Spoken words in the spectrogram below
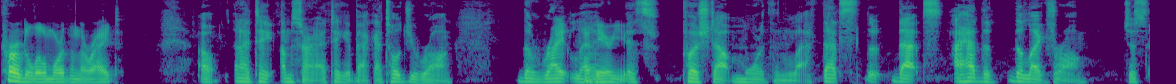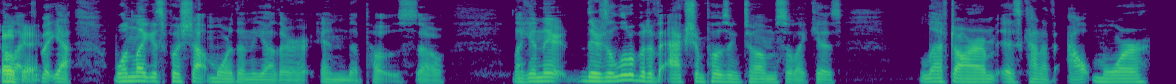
curved a little more than the right. Oh, and I take I'm sorry, I take it back. I told you wrong. The right leg is pushed out more than left. That's the that's I had the the legs wrong. Just the legs. Okay. But yeah, one leg is pushed out more than the other in the pose. So like in there there's a little bit of action posing to him so like his left arm is kind of out more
